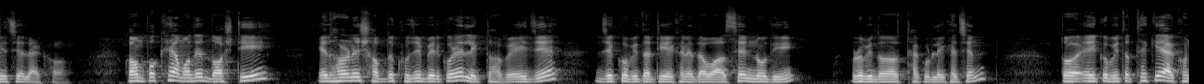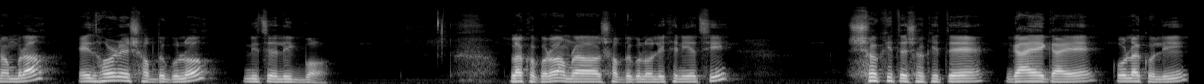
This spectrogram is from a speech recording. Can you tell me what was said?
নিচে লেখো। কমপক্ষে আমাদের দশটি এ ধরনের শব্দ খুঁজে বের করে লিখতে হবে। এই যে যে কবিতাটি এখানে দেওয়া আছে, নদী রবীন্দ্রনাথ ঠাকুর লিখেছেন। তো এই কবিতা থেকে এখন আমরা এই ধরনের শব্দগুলো নিচে লিখব। লক্ষ্য করো, আমরা শব্দগুলো লিখে নিয়েছি। সখিতে সখিতে, গায়ে গায়ে কোলাকলি,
